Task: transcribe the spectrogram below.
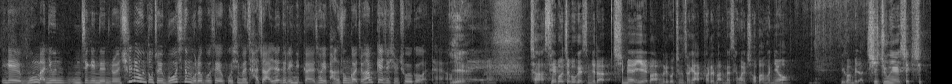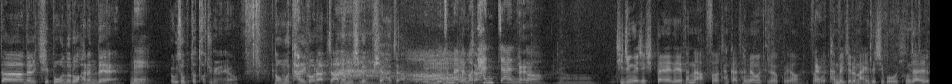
이게 몸 많이 운- 움직이는 이런 실내 운동 저희 무엇이든 물어보세요 보시면 자주 알려드리니까요. 저희 방송과 좀 함께 해 주시면 좋을 것 같아요. 예. 자, 세 번째 보겠습니다. 치매 예방 그리고 증상의 악화를 막는 생활 처방은요. 이겁니다. 지중해식 식단을 기본으로 하는데 네. 여기서부터 더 중요해요. 너무 달거나 짠 음식은 피하자. 요- 요즘 말로 뭐 단짠. 단짠 네. 지중해식 식단에 대해서는 앞서 잠깐 설명을 드렸고요. 그래서 네. 뭐 단백질을 많이 드시고 흰살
